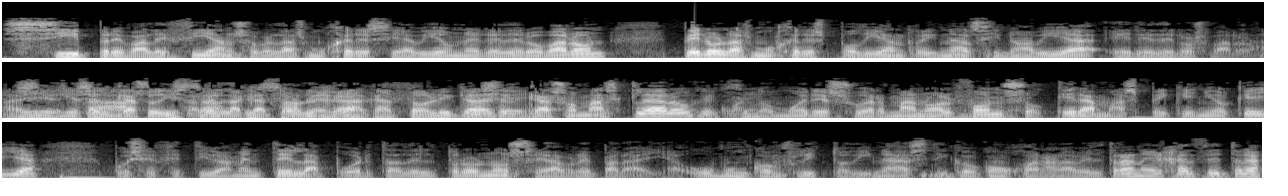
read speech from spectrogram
sí prevalecían sobre las mujeres si había un heredero varón, pero las mujeres podían reinar si no había herederos varones. y es el caso de Isabel la Católica, es el caso más claro, que cuando muere su hermano Alfonso, que era más pequeño que ella, pues efectivamente la puerta del trono se abre para ella. Hubo un conflicto dinástico con Juana la Beltraneja, etcétera,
